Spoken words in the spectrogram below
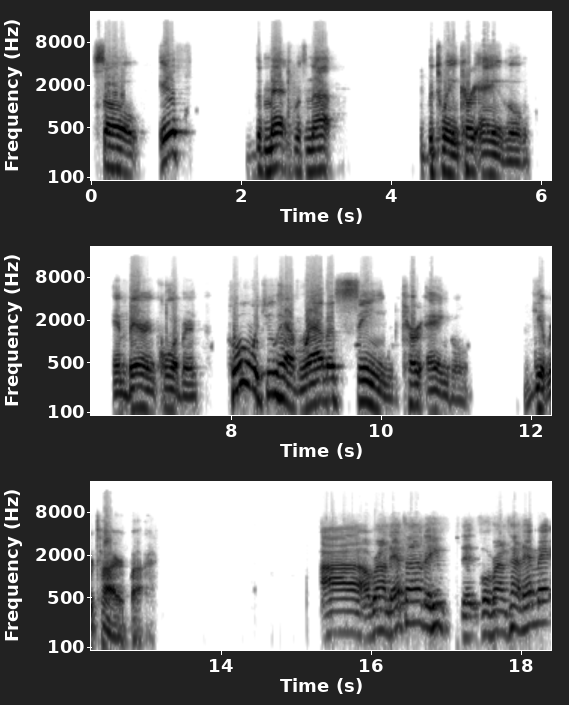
So if the match was not between Kurt Angle and Baron Corbin, who would you have rather seen Kurt Angle get retired by? Uh around that time that he that for around the time that match.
